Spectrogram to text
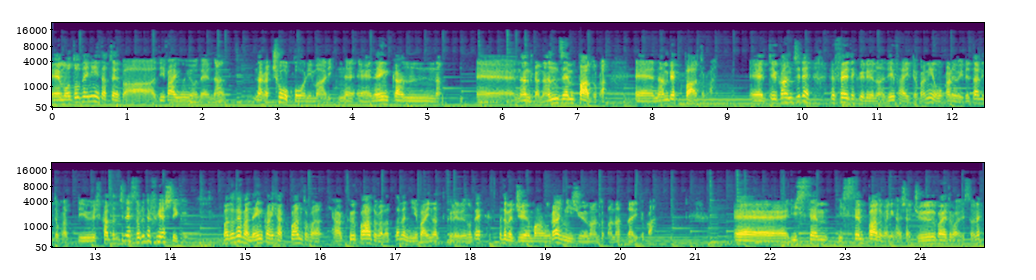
えー、元手に、例えば、DeFi 運用でな、なんか超高利回り、ね、えー、年間な、えー、なんとか何千パーとか、えー、何百パーとか、えー、っていう感じで増えてくるような DeFi とかにお金を入れたりとかっていう形で、それで増やしていく。まあ、例えば年間100%とか100%とかだったら2倍になってくれるので、例えば10万が20万とかなったりとか、えー、1000、1000%とかに関しては10倍とかですよね。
